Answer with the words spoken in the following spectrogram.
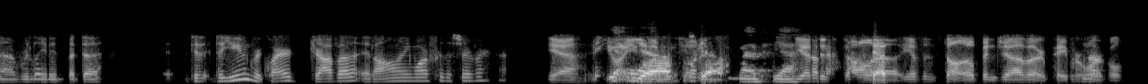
uh, related. But uh, do, do you even require Java at all anymore for the server? Yeah, if you yeah, want to, yeah, yeah. Web, yeah. You have okay. to install. Uh, you have to install Open Java or pay for Oracle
